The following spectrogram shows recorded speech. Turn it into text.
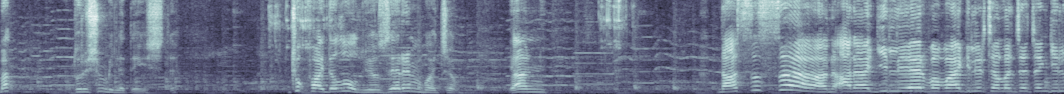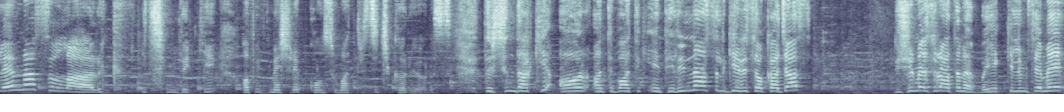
Bak, duruşum bile değişti. Çok faydalı oluyor Zerrin bacım. Yani... Nasılsın? Anagiller, babagiller, çalacacangiller nasıllar? İçimdeki hafif meşrep konsumatrisi çıkarıyoruz. Dışındaki ağır antibatik entelini nasıl geri sokacağız? Düşürme suratını, bıyık gülümseme.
